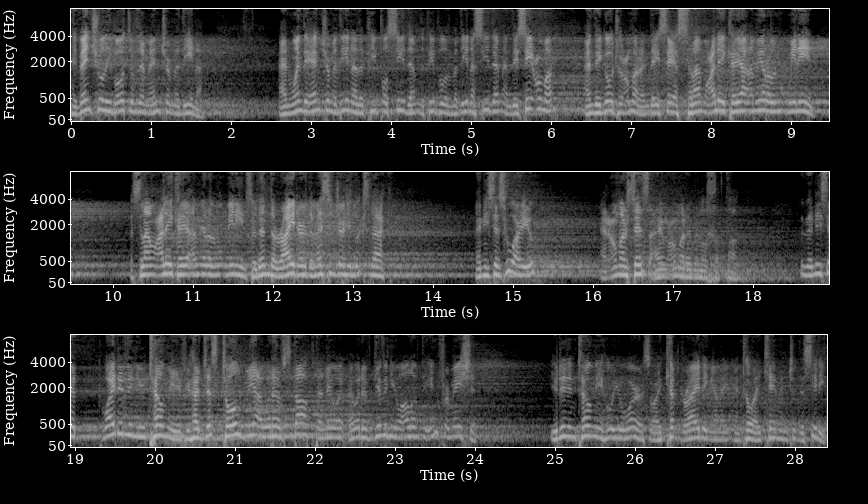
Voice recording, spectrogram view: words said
Eventually, both of them enter Medina. And when they enter Medina, the people see them, the people of Medina see them, and they see Umar, and they go to Umar and they say, Assalamu alayka ya Amir al Mu'mineen. Assalamu alayka ya Amir al Mu'mineen. So then the rider, the messenger, he looks back and he says, Who are you? And Umar says, I am Umar ibn al Khattab. And then he said, Why didn't you tell me? If you had just told me, I would have stopped and I would have given you all of the information. You didn't tell me who you were, so I kept riding I, until I came into the city.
